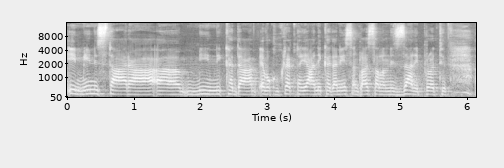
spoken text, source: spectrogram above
i ministara. Eh, mi nikada, evo konkretno ja nikada nisam glasala ni za ni protiv eh,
